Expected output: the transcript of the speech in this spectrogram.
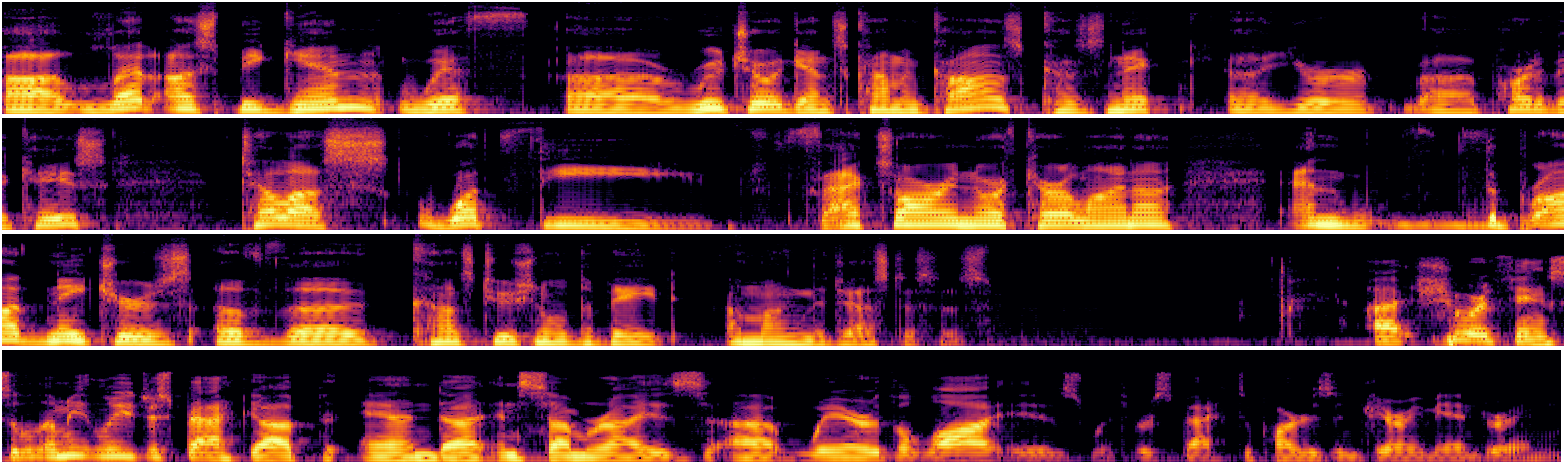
Uh, let us begin with uh, Rucho against Common Cause, because Nick, uh, you're uh, part of the case. Tell us what the facts are in North Carolina and the broad natures of the constitutional debate among the justices. Uh, sure thing. So let me let me just back up and uh, and summarize where the law is with respect to partisan gerrymandering.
